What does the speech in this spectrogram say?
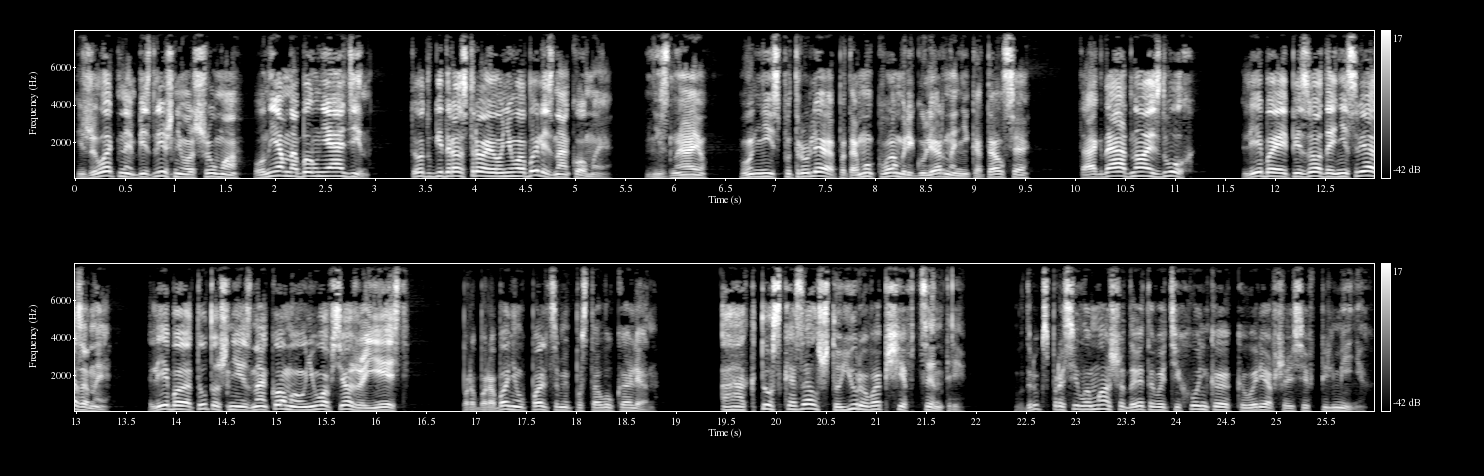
И желательно без лишнего шума. Он явно был не один. Тут в гидрострое у него были знакомые? Не знаю. Он не из патруля, потому к вам регулярно не катался. Тогда одно из двух. Либо эпизоды не связаны, либо тут не знакомые у него все же есть. Пробарабанил пальцами по столу Колян. «А кто сказал, что Юра вообще в центре?» Вдруг спросила Маша, до этого тихонько ковырявшаяся в пельменях.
